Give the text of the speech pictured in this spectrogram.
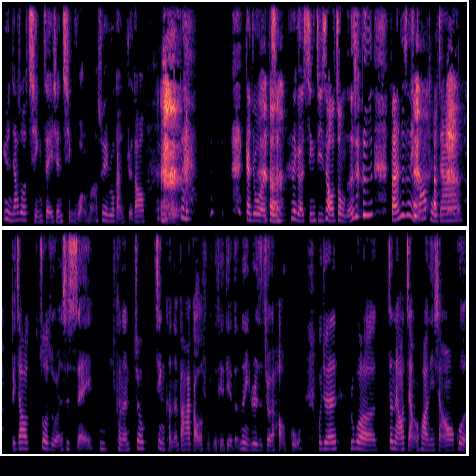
因为人家说擒贼先擒王嘛，所以如果感觉到 对。感觉我那个心机超重的，就是反正就是你知道婆家 比较做主人是谁，你可能就尽可能把他搞得服服帖帖的，那你日子就会好过。我觉得如果真的要讲的话，你想要过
